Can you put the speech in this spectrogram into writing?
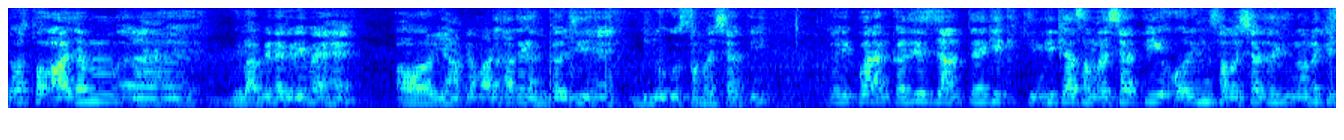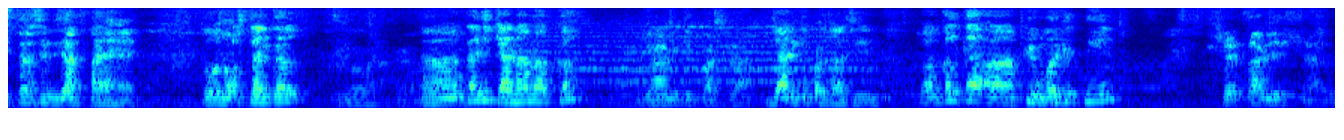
दोस्तों आज हम गुलाबी नगरी में हैं और यहाँ पे हमारे साथ एक अंकल जी हैं जिनको कुछ समस्या थी। तो एक बार अंकल जी से जानते हैं कि इनकी क्या समस्या थी और इन समस्या से इन्होंने किस तरह से निजात पाया है। तो नमस्ते अंकल। अंकल जी क्या नाम है आपका? जानकी प्रसाद। जानकी प्रसाद जी। तो अंकल क्या आपकी उम्र कितनी है? सैतालीस साल।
